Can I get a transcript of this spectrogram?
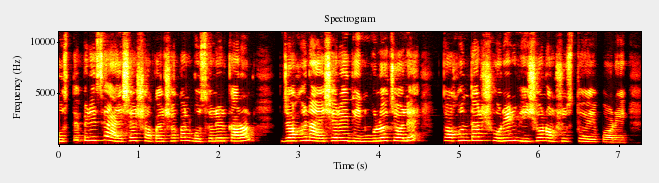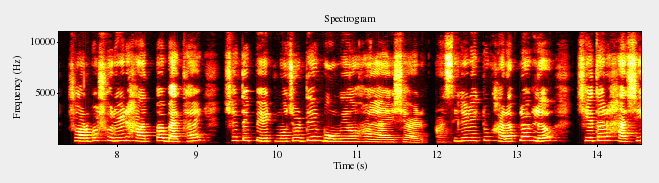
বুঝতে পেরেছে আয়েশার সকাল সকাল গোসলের কারণ। যখন আয়েশার এই দিনগুলো চলে, তখন তার শরীর ভীষণ অসুস্থ হয়ে পড়ে। সর্বশরীর হাত পা ব্যথায়, সাথে পেট মোচড় দিয়ে বমিও হয় আয়েশার। আসিলের একটু খারাপ লাগলেও সে তার হাসি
